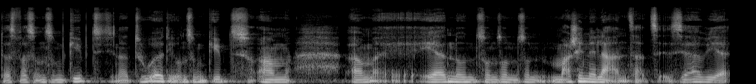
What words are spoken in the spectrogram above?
das, was uns umgibt, die Natur, die uns umgibt, ähm, ähm, eher nun so, so, so, ein maschineller Ansatz ist. Ja, wir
